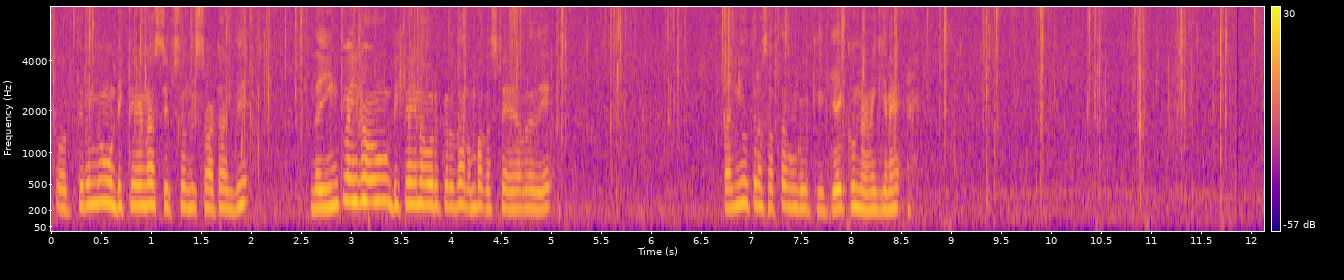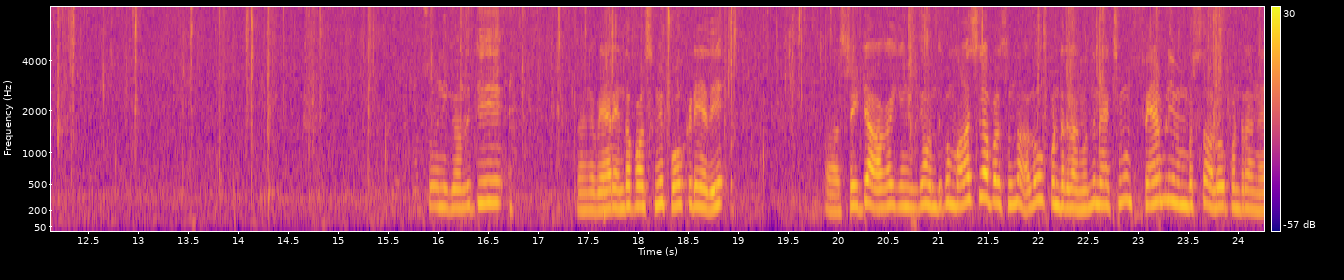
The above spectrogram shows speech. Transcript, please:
ஸோ திரும்பவும் டிக்ளைனாக ஸ்டெப்ஸ் வந்து ஸ்டார்ட் ஆகுது. இந்த இன்க்ளைனாகவும் டிக்ளைனாகவும் இருக்கிறது தான் ரொம்ப கஷ்டம். ஏறுறது தண்ணி ஊற்றுற சத்தம் உங்களுக்கு கேட்கும்னு நினைக்கிறேன். ஸோ இன்றைக்கி வந்துட்டு நாங்கள் வேறு எந்த ஃபால்ஸுமே போக கிடையாது. ஸ்ட்ரைட்டாக ஆகாய எங்களுக்கு வந்துட்டு மாசிலா ஃபால்ஸ் வந்து அலோவ் பண்ணுறது நாங்கள் வந்து மேக்ஸிமம் ஃபேமிலி மெம்பர்ஸ் தான் அலோவ் பண்ணுறாங்க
